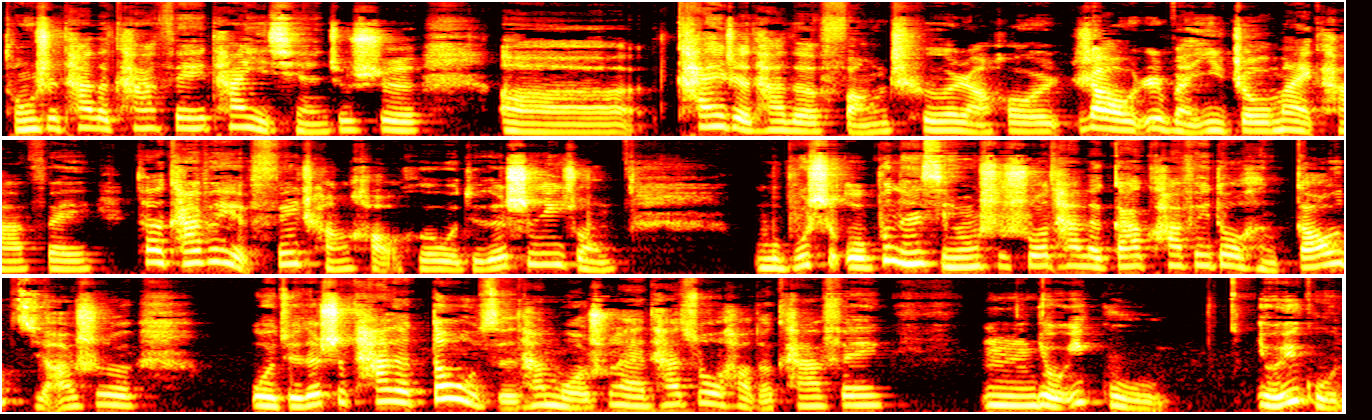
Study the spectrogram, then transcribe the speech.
同时，他的咖啡，他以前就是呃开着他的房车，然后绕日本一周卖咖啡。他的咖啡也非常好喝，我觉得是一种，我不是我不能形容是说他的咖咖啡豆很高级，而是我觉得是他的豆子，他磨出来他做好的咖啡，嗯，有一股。有一股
